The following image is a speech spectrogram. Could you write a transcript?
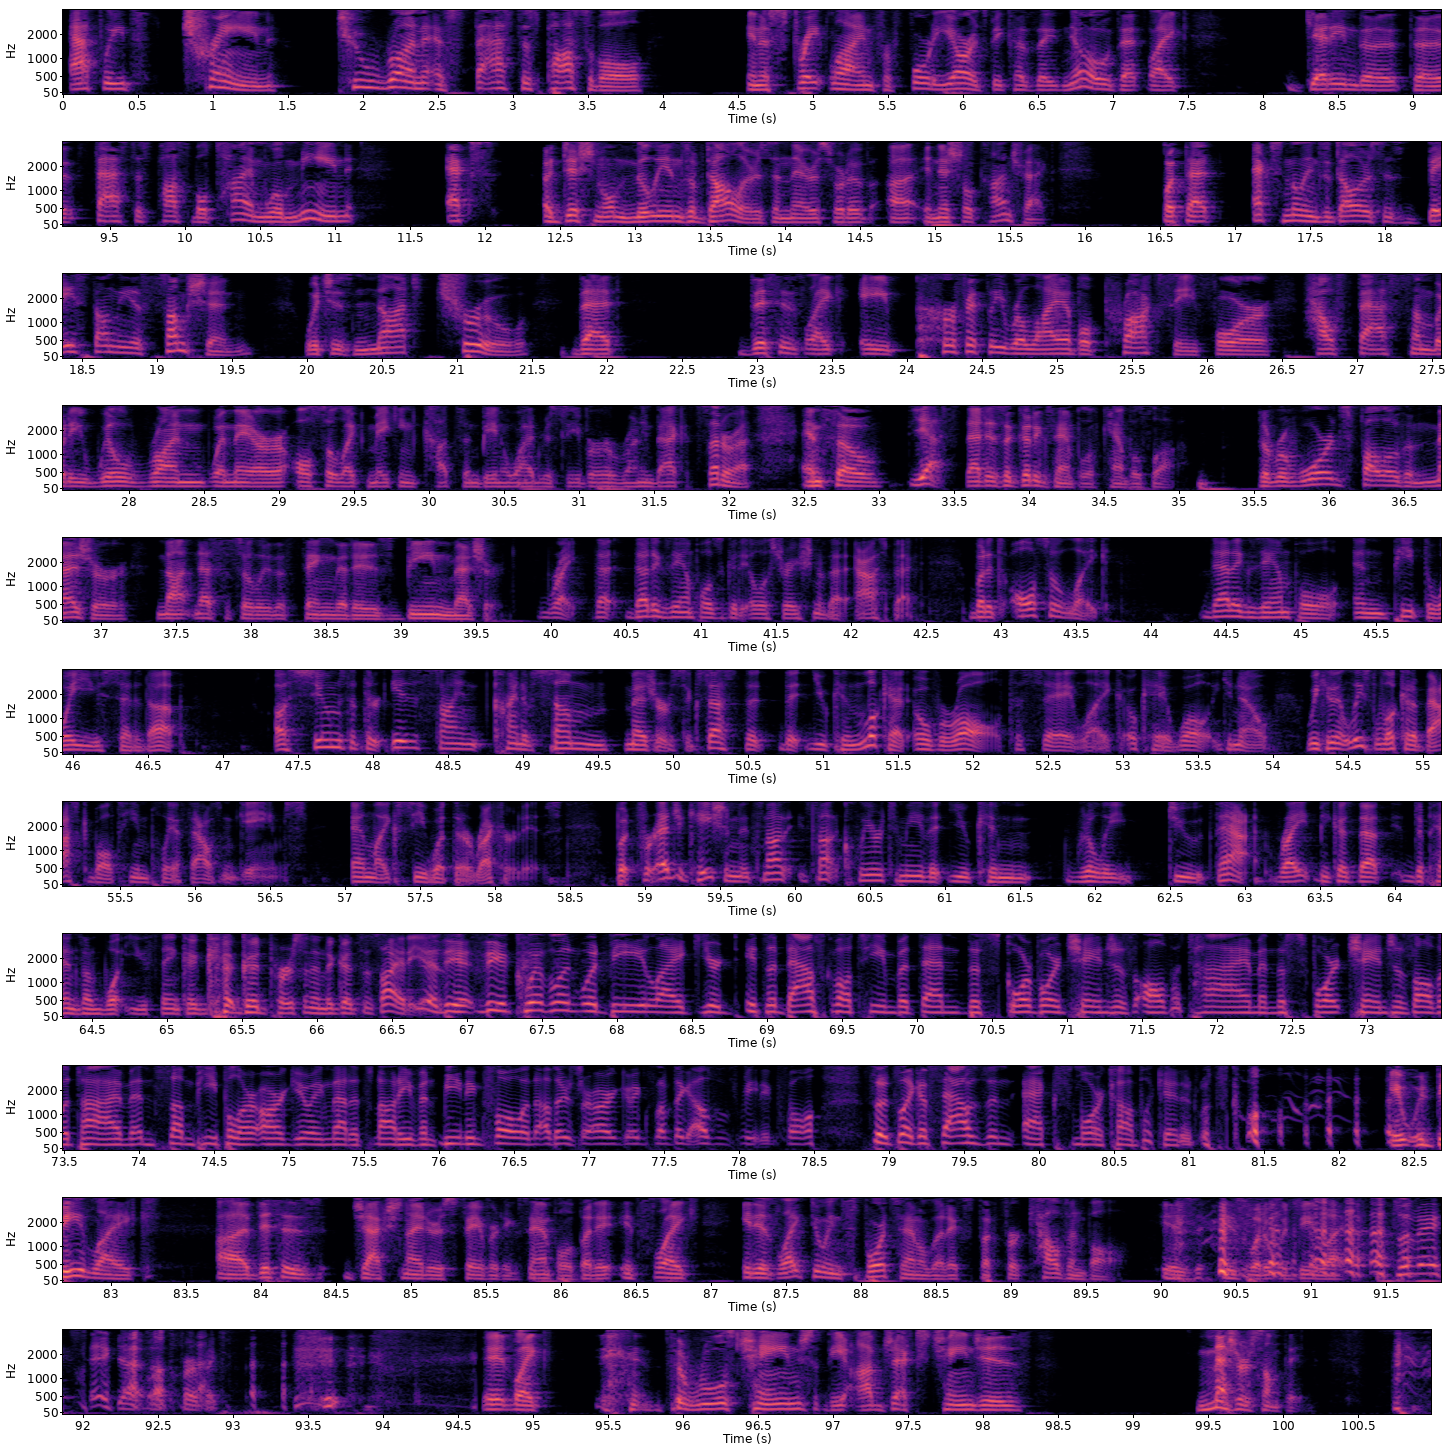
athletes train to run as fast as possible in a straight line for 40 yards because they know that like getting the the fastest possible time will mean x additional millions of dollars in their sort of uh, initial contract. But that X millions of dollars is based on the assumption, which is not true, that this is like a perfectly reliable proxy for how fast somebody will run when they are also like making cuts and being a wide receiver or running back, etc. And so, yes, that is a good example of Campbell's law. The rewards follow the measure, not necessarily the thing that it is being measured. Right. That that example is a good illustration of that aspect. But it's also like that example and Pete the way you set it up assumes that there is sign, kind of some measure of success that that you can look at overall to say like okay well you know we can at least look at a basketball team play a thousand games and like see what their record is but for education it's not it's not clear to me that you can really do that, right? Because that depends on what you think a good person in a good society yeah, is. The, the equivalent would be like you're it's a basketball team, but then the scoreboard changes all the time and the sport changes all the time. And some people are arguing that it's not even meaningful and others are arguing something else is meaningful. So it's like a thousand X more complicated with school. it would be like uh, this is Jack Schneider's favorite example, but it, it's like it is like doing sports analytics, but for Calvin ball is is what it would be like. that's amazing. Yeah, that's perfect. it like the rules change, the object changes. Measure something.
